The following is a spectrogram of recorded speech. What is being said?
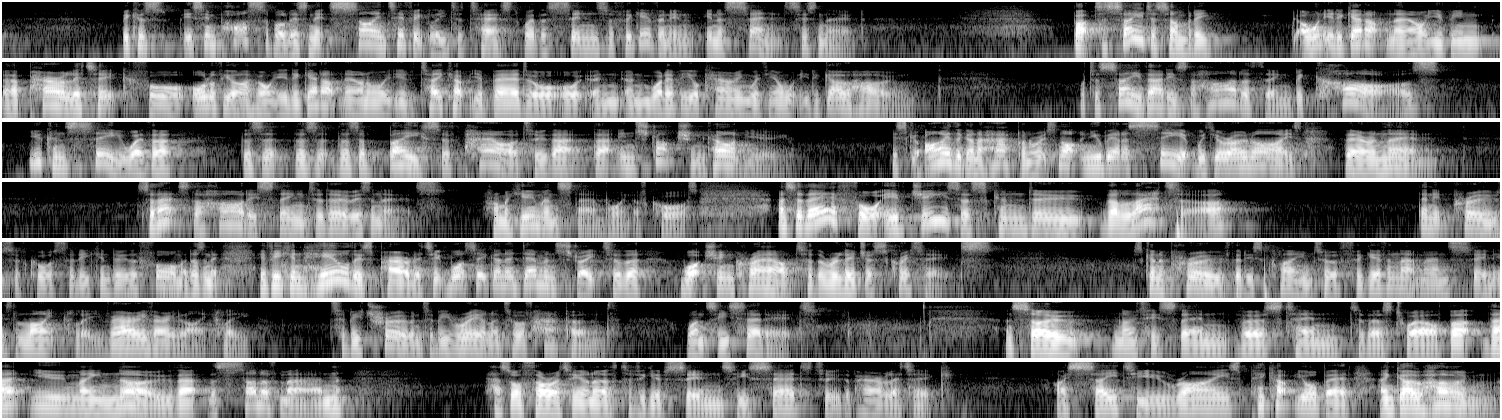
Because it's impossible, isn't it, scientifically to test whether sins are forgiven in, in a sense, isn't it? But to say to somebody, I want you to get up now. You've been uh, paralytic for all of your life. I want you to get up now and I want you to take up your bed or, or and, and whatever you're carrying with you. I want you to go home. Well, to say that is the harder thing because you can see whether there's a, there's a, there's a base of power to that, that instruction, can't you? It's either going to happen or it's not, and you'll be able to see it with your own eyes there and then. So that's the hardest thing to do, isn't it? From a human standpoint, of course. And so, therefore, if Jesus can do the latter, then it proves, of course, that he can do the former, doesn't it? If he can heal this paralytic, what's it going to demonstrate to the watching crowd, to the religious critics? It's going to prove that his claim to have forgiven that man's sin is likely, very, very likely, to be true and to be real and to have happened once he said it. And so, notice then verse 10 to verse 12. But that you may know that the Son of Man has authority on earth to forgive sins, he said to the paralytic, I say to you, rise, pick up your bed, and go home.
